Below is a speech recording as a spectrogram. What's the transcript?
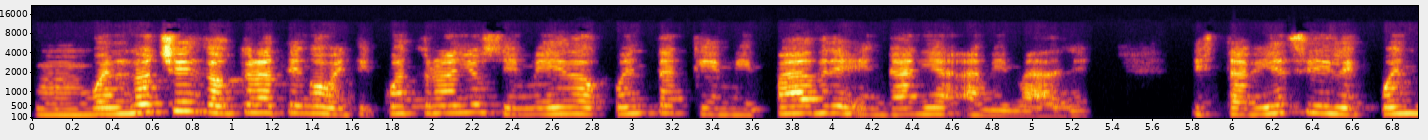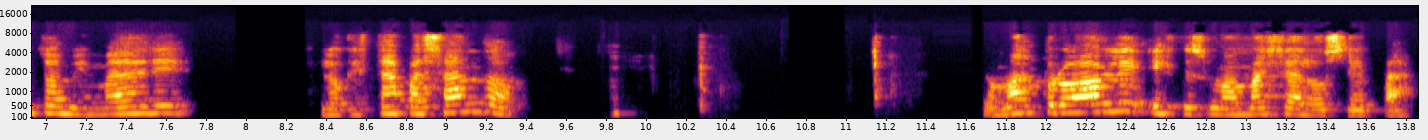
Mm, buenas noches, doctora. Tengo 24 años y me he dado cuenta que mi padre engaña a mi madre. ¿Está bien si le cuento a mi madre lo que está pasando? Lo más probable es que su mamá ya lo sepa.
